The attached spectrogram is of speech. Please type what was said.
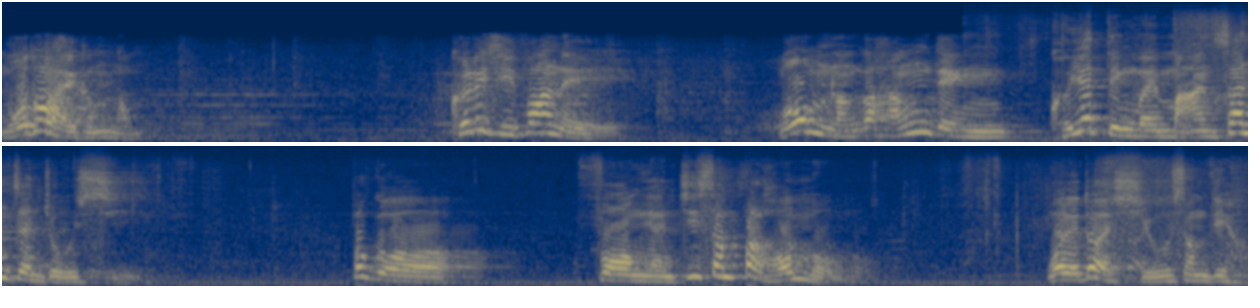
我都係咁諗。佢呢次翻嚟，我唔能夠肯定佢一定為萬山鎮做事。不過防人之心不可無，我哋都係小心啲好。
